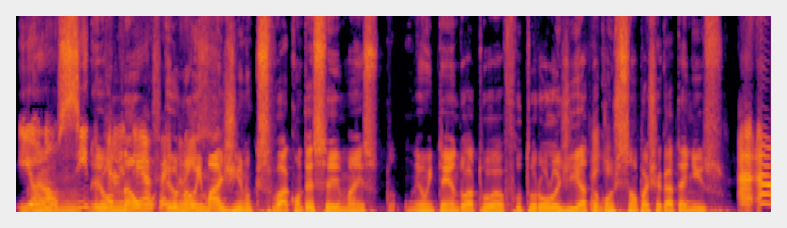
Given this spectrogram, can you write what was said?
E eu é, não sinto eu que ele não, tenha feito Eu não isso. imagino que isso vai acontecer, mas eu entendo a tua futurologia e a tua construção para chegar até nisso. É uma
